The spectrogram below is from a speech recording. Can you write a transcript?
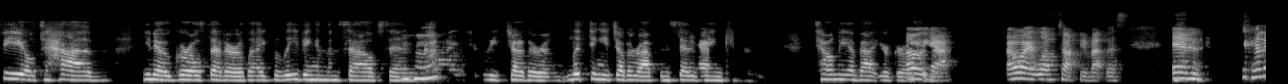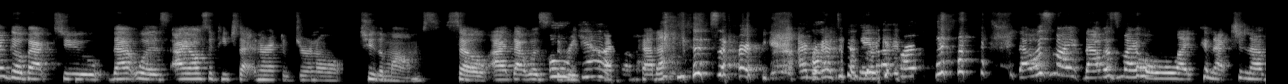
feel to have you know girls that are like believing in themselves and mm-hmm. kind to each other and lifting each other up instead of being carried? Tell me about your girl. Oh, yeah. Oh, I love talking about this. And to kind of go back to that was I also teach that interactive journal to the moms. So I that was oh, the reason yeah. I brought that up. Sorry, I forgot to say that part. that was my that was my whole like connection of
